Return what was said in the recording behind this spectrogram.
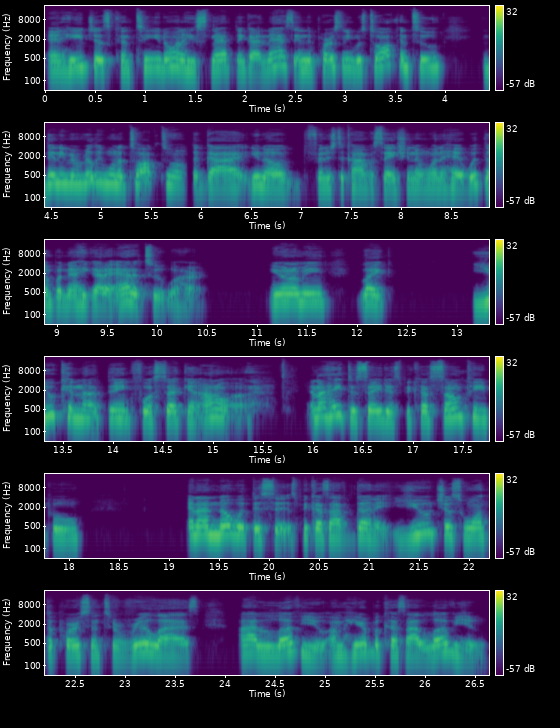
And he just continued on and he snapped and got nasty. And the person he was talking to didn't even really want to talk to him. The guy, you know, finished the conversation and went ahead with them, but now he got an attitude with her. You know what I mean? Like, you cannot think for a second, I don't, and I hate to say this because some people, and I know what this is because I've done it, you just want the person to realize I love you. I'm here because I love you,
